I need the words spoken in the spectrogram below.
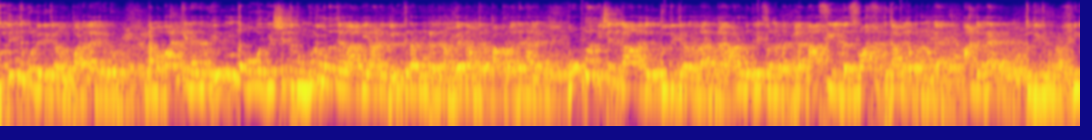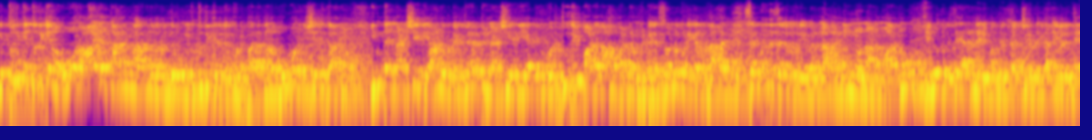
துதித்து கொண்டு இருக்கிற ஒரு பாடலா இருக்கும் நம்ம வாழ்க்கையில எந்த ஒவ்வொரு விஷயத்துக்கும் முழுமுழுக்கிற ஆவி ஆண்டவர் இருக்கிறாருன்றது நம்ம வேதாந்தரை பார்க்கிறோம். அதனால ஒவ்வொரு விஷயத்துக்காக அது துதிக்கிறவர்களா இருக்கணும். ஆரம்பத்திலே சொன்ன பார்த்தீங்களா நாசியில் இந்த சுவாசத்துக்காக என்ன பண்ணணுங்க? ஆண்டவரை துதிக்கணும். நீங்க துதிக்க துதிக்க ஒவ்வொரு ஆயிரம் காரணங்கள் ஆண்டவர் வந்து உங்களுக்கு துதிக்கிறதுக்கு கொடுப்பார். அதனால ஒவ்வொரு விஷயத்துக்காகவும் இந்த நற்செய்தி ஆண்டவருடைய பிறப்பின் நற்செய்தியை ஒரு துதி பாடலாக மற்றவங்கிட்ட சொல்லக்கூடியவர்களாக செமந்து செல்லக்கூடியவர்களாக நீங்களும் நானும் மாறணும். இன்னொரு விசை அறநெறி மக்கள் கட்சியுடைய தலைவருக்கு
